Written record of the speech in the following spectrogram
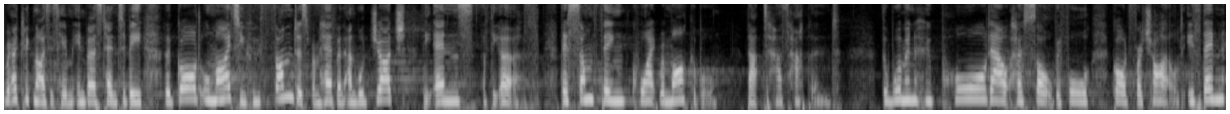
recognizes him in verse 10 to be the God Almighty who thunders from heaven and will judge the ends of the earth. There's something quite remarkable that has happened the woman who poured out her soul before God for a child, is then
